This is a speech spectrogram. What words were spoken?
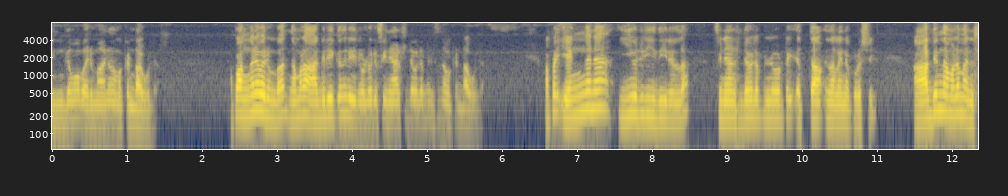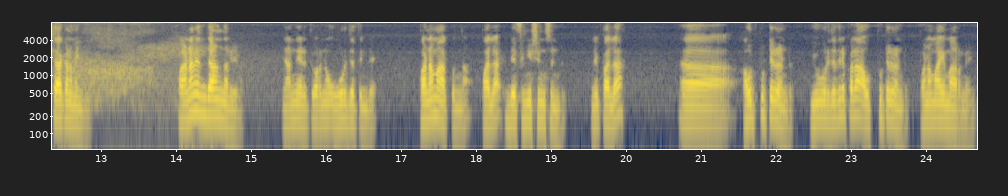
ഇൻകമോ വരുമാനമോ നമുക്ക് ഉണ്ടാവില്ല. അപ്പോൾ അങ്ങനെ വരുമ്പോൾ നമ്മൾ ആഗ്രഹിക്കുന്ന രീതിയിലുള്ള ഒരു ഫിനാൻഷ്യൽ ഡെവലപ്മെന്റ്സ് നമുക്ക് ഉണ്ടാവില്ല അപ്പോൾ എങ്ങനെ ഈ ഒരു രീതിയിലുള്ള ഫിനാൻഷ്യൽ ഡെവലപ്മെന്റിലോട്ട് എത്താം എന്നുള്ളതിനെക്കുറിച്ച് ആദ്യം നമ്മൾ മനസ്സിലാക്കണമെങ്കിൽ പണം എന്താണെന്ന് അറിയണം ഞാൻ നേരത്തെ പറഞ്ഞ ഊർജത്തിന്റെ പണമാക്കുന്ന പല ഡെഫിനിഷൻസ് ഉണ്ട്. അല്ലെങ്കിൽ പല ഔട്ട്പുട്ടുകളുണ്ട് ഈ ഊർജത്തിന് പല ഔട്ട്പുട്ടുകളുണ്ട് പണമായി മാറുന്നതിന്.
